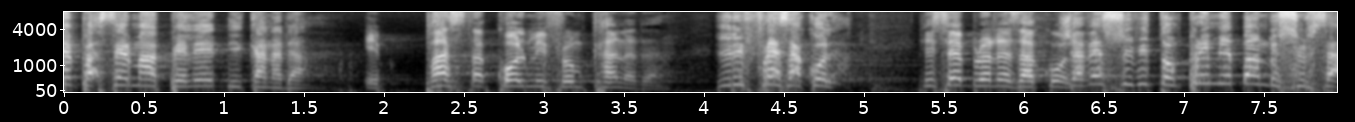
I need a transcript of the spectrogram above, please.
un pasteur m'a appelé du Canada. A pastor called me from Canada. Il dit, frère Zakola, He said, Brother Zakola, j'avais suivi ton premier bande sur ça.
